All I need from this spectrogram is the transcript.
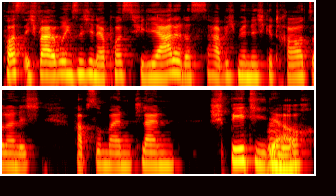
Post. Ich war übrigens nicht in der Postfiliale, das habe ich mir nicht getraut, sondern ich habe so meinen kleinen Späti, der Mhm. auch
